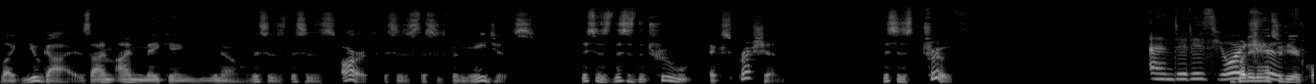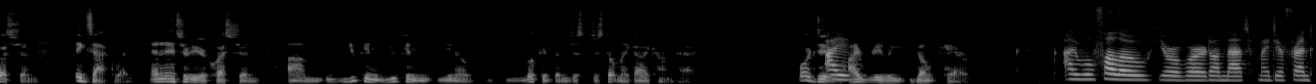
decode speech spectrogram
like you guys. I'm I'm making. You know, this is this is art. This is this is for the ages. This is this is the true expression. This is truth. And it is your but truth. in answer to your question, exactly. And in answer to your question, um, you can you can you know look at them. Just just don't make eye contact, or do. I- I really don't care. I will follow your word on that, my dear friend.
